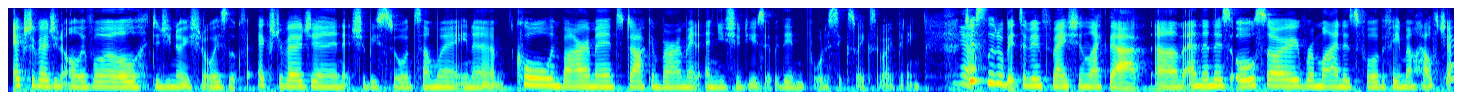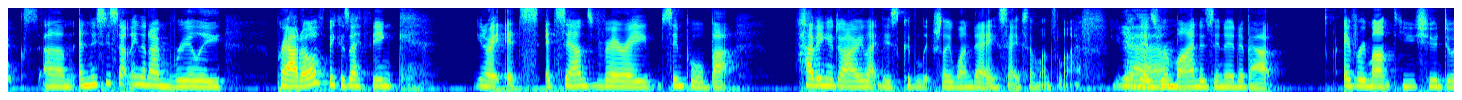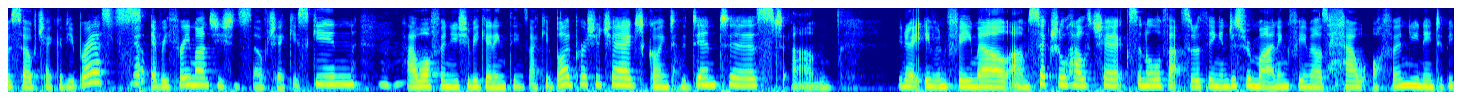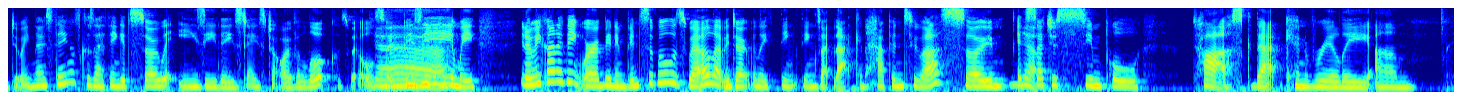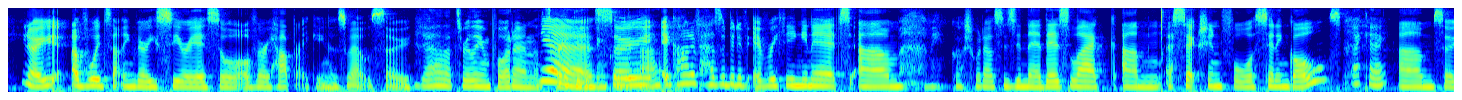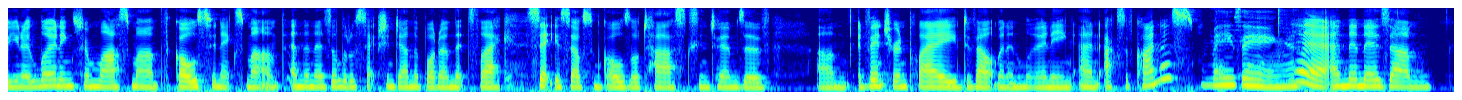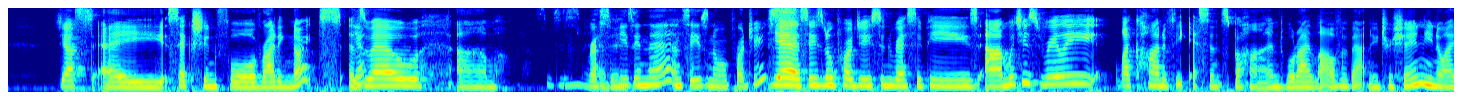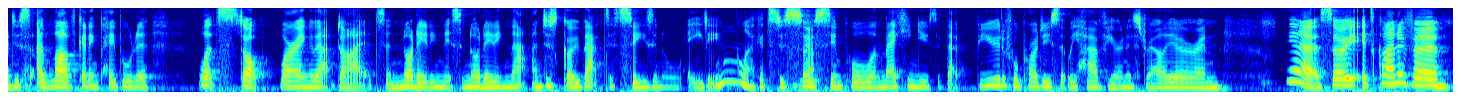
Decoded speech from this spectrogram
extra virgin olive oil. Did you know you should always look for extra virgin? It should be stored somewhere in a cool environment, dark environment, and you should use it within four to six weeks of opening. Yeah. Just little bits of information like that. Um, and then there's also reminders for the female health checks. Um, and this is something that I'm really proud of because I think, you know, it's it sounds very simple, but having a diary like this could literally one day save someone's life. You yeah. Know, there's reminders in it about every month you should do a self check of your breasts. Yep. Every three months you should self check your skin. Mm-hmm. How often you should be getting things like your blood pressure checked, going to the dentist. Um, you know, even female um, sexual health checks and all of that sort of thing, and just reminding females how often you need to be doing those things because I think it's so easy these days to overlook because we're all yeah. so busy and we, you know, we kind of think we're a bit invincible as well. Like we don't really think things like that can happen to us. So it's yeah. such a simple task that can really um, you know, avoid something very serious or, or very heartbreaking as well. So yeah, that's really important. That's yeah, so that. it kind of has a bit of everything in it. Um, I mean, gosh, what else is in there? There's like um, a section for setting goals. Okay. Um, so you know, learnings from last month, goals to next month, and then there's a little section down the bottom that's like set yourself some goals or tasks in terms of um, adventure and play, development and learning, and acts of kindness. Amazing. Yeah, and then there's um, just a section for writing notes as yep. well. Um, in recipes in there and seasonal produce. Yeah, seasonal produce and recipes, um, which is really like kind of the essence behind what I love about nutrition. You know, I just I love getting people to let's stop worrying about diets and not eating this and not eating that and just go back to seasonal eating. Like it's just so simple and making use of that beautiful produce that we have here in Australia and yeah, so it's kind of a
